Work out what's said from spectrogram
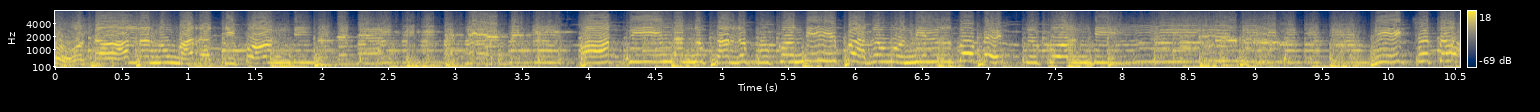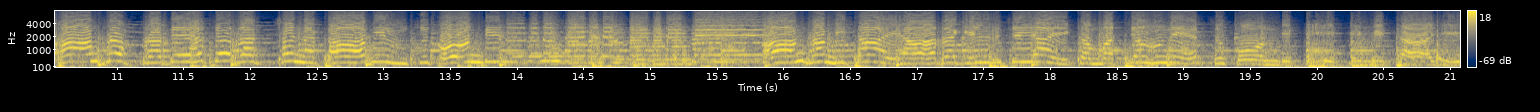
రోషాలను మరచిపోండి. పార్టీలను కలుపుకొని పరువు నిల్వబెట్టుకోండి. దీక్షతో ఆంధ్రప్రదేశ రక్షణ కావించుకోండి. ఆంధ్ర మిఠాయి ఆరగిల్చి ఐకమత్యం నేర్చుకోండి. తీపి మిఠాయి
